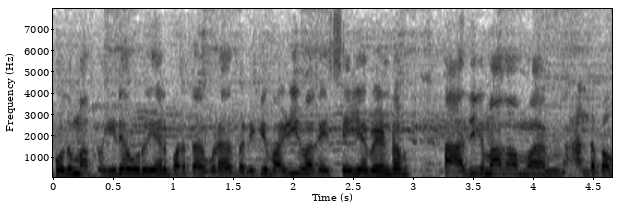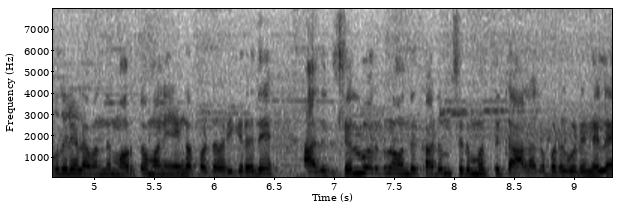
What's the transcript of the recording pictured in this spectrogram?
பொதுமக்கள் இடையூறு ஏற்படுத்தக்கூடாதபடிக்கு வழிவகை செய்ய வேண்டும். அதிகமாக ம- அந்த பகுதிகளில் வந்து மருத்துவமனை இயங்கப்பட்டு வருகிறது. அதுக்கு செல்வர்களும் வந்து கடும் சிரமத்துக்கு ஆளாக்கப்படக்கூடிய நிலை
